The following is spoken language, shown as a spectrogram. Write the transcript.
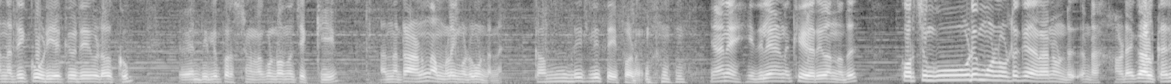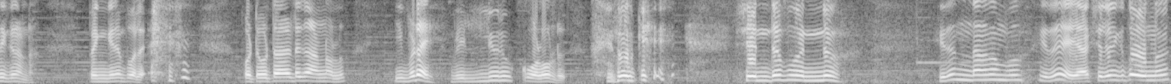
എന്നിട്ട് ഈ കൊടിയൊക്കെ ഇവിടെ ഇവിടെ വെക്കും. എന്തെങ്കിലും പ്രശ്നങ്ങളൊക്കെ കൊണ്ടുവന്ന് ചെക്ക് ചെയ്യും. എന്നിട്ടാണ് നമ്മൾ ഇങ്ങോട്ട് കംപ്ലീറ്റ്ലി സേഫാണ് ഞാനേ ഇതിലാണ് കയറി വന്നത്. കുറച്ചും കൂടി മുകളിലോട്ട് കയറാനുണ്ട് കണ്ട അവിടെയൊക്കെ ആൾക്കാരൊക്കെ കണ്ട. പെങ്കിനെ പോലെ. പൊട്ടുപൊട്ടായിട്ട് കാണുന്നുള്ളൂ. ഇവിടെ വലിയൊരു കുളമുണ്ട്. ഇത് നോക്കി. എന്റെ പൊന്നു. ഇതെന്താണ് സംഭവം? ഇത് ആക്ച്വലി എനിക്ക് തോന്നുന്നു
